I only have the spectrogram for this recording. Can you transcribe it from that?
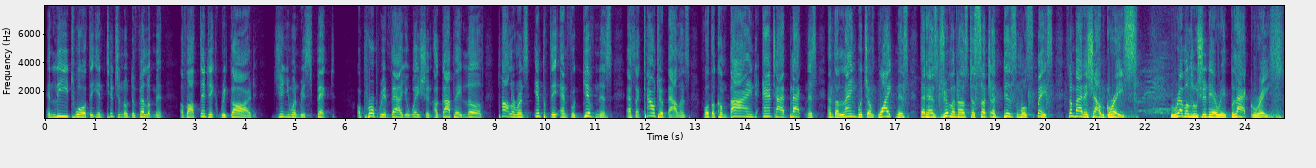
and lead toward the intentional development of authentic regard, genuine respect, appropriate valuation, agape love, tolerance, empathy, and forgiveness as a counterbalance for the combined anti blackness and the language of whiteness that has driven us to such a dismal space. Somebody shout grace. Revolutionary black grace.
